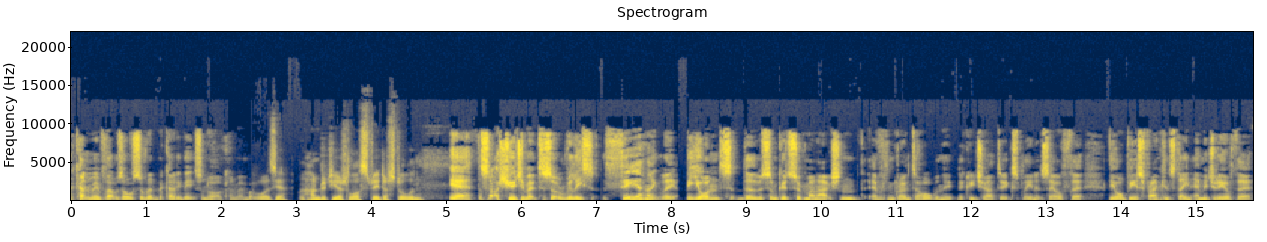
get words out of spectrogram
I can't remember if that was also written by Cary Bates or not. I can't remember. it was, yeah. A hundred years lost, strayed or stolen. Yeah, there's not a huge amount to sort of really s- say, I think. Like, beyond there was some good Superman action, everything ground to halt when the, the creature had to explain itself, the the obvious Frankenstein imagery of the,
